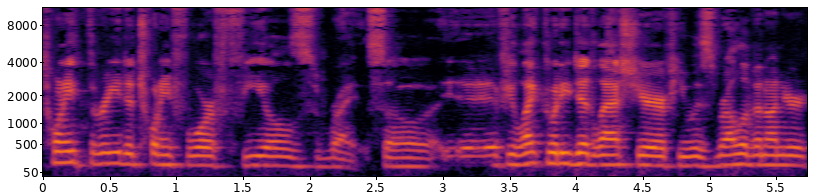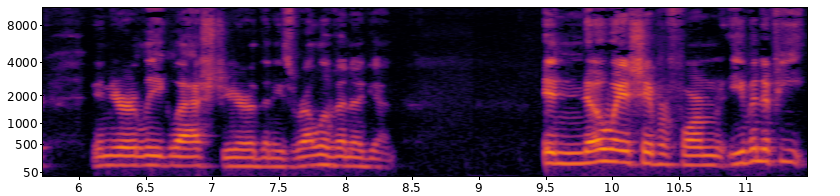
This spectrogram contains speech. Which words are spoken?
23 to 24 feels right. So if you liked what he did last year, if he was relevant on your in your league last year, then he's relevant again. In no way, shape, or form, even if he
